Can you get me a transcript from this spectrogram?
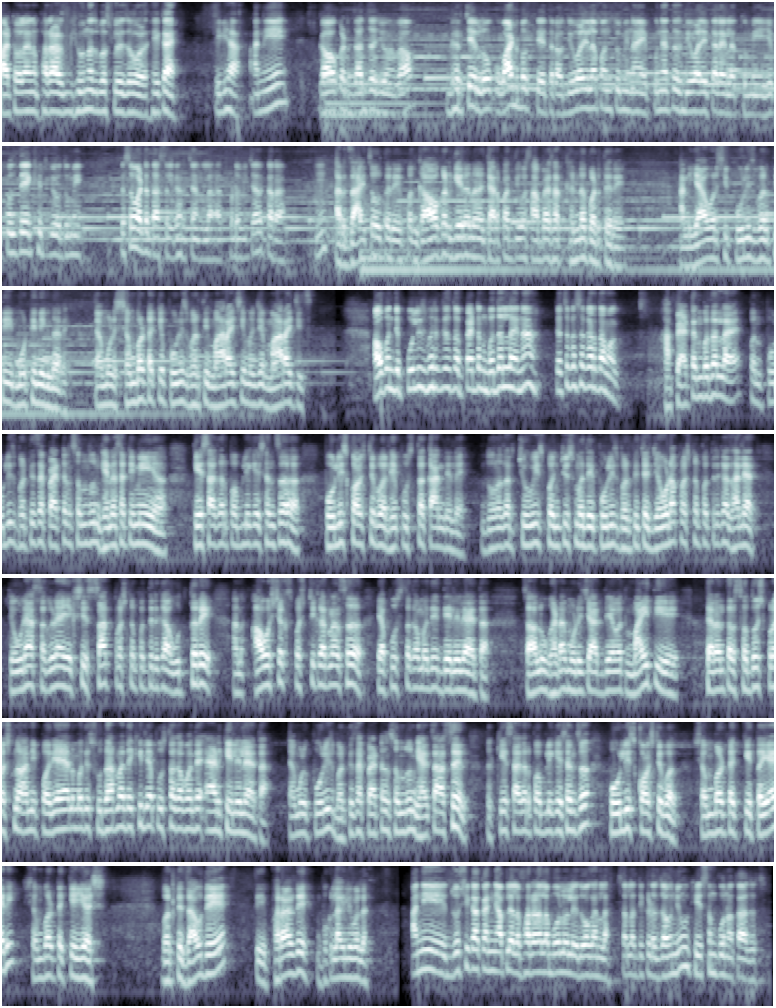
पाठवलाय ना फराळ घेऊनच बसलोय जवळ. हे काय? हे घ्या. आणि गावाकडे जात जा जीवनराव. घरचे लोक वाट बघतेत राव दिवाळीला पण तुम्ही नाही पुण्यातच दिवाळी करायला तुम्ही एकुलते एक हित घेऊ तुम्ही. कसं वाटत असेल घरच्यांना? थोडा विचार करा? अरे जायचं होतं रे पण गावाकडे गेलं ना चार पाच दिवस अभ्यासात खंड पडते रे. आणि यावर्षी पोलीस भरती मोठी निघणार आहे. त्यामुळे शंभर टक्के पोलीस भरती मारायची म्हणजे मारायचीच. अहो पण ते पोलीस भरतीचा पॅटर्न बदललाय ना. त्याचं कसं करता मग? हा पॅटर्न बदलला आहे पण पोलीस भरतीचा पॅटर्न समजून घेण्यासाठी मी के सागर पब्लिकेशनचं पोलीस कॉन्स्टेबल हे पुस्तक आणलेलं आहे दोन हजार चोवीस पंचवीसमध्ये पोलीस भरतीच्या जेवढ्या प्रश्नपत्रिका झाल्यात तेवढ्या सगळ्या एकशे सात प्रश्नपत्रिका उत्तरे आणि आवश्यक स्पष्टीकरणासह या पुस्तकामध्ये दिलेल्या आहेत. चालू घडामोडीच्या अद्ययावत माहिती आहे त्यानंतर सदोष प्रश्न आणि पर्यायांमध्ये सुधारणा देखील या पुस्तकामध्ये ॲड केलेल्या आहेत. त्यामुळे पोलीस भरतीचा पॅटर्न समजून घ्यायचा असेल तर के सागर पब्लिकेशनचं पोलीस कॉन्स्टेबल शंभर टक्के तयारी शंभर टक्के यश. बरं ते जाऊ दे ते फराळ दे भूक लागली मला. आणि जोशी काकांनी आपल्याला फराळाला बोलवले दोघांना. चला तिकडे जाऊन येऊ हे संपूर्ण नका आजच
